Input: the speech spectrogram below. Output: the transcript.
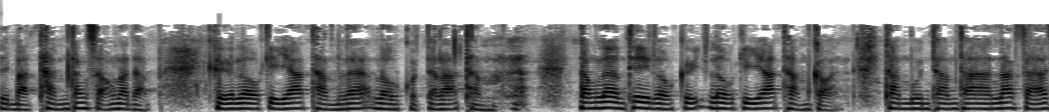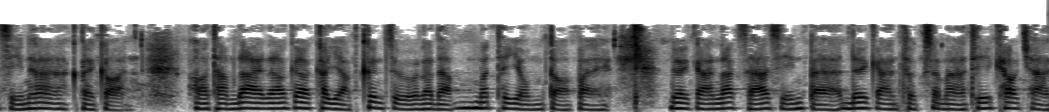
ฏิบัติธรรมทั้งสองระดับ คือโลกิยธรรมและโลกุตระธรรม ต้องเริ่มที่โลกิโลกิยธรรมก่อนทำบุญทำทานรักษาศีลห้าไปก่อน พอทำได้แล้วก็ขยับขึ้นสู่ระดับมัธยมต่อไป ด้วยการรักษาศีลแปดด้วยการฝึกสมาธิเข้าฌาน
